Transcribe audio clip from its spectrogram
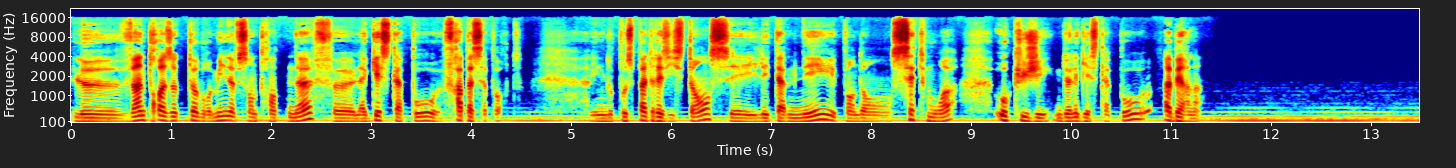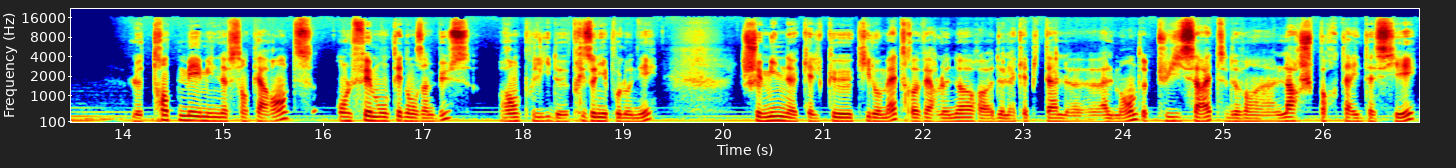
Le 23 octobre 1939, euh, la Gestapo frappe à sa porte. Il n'oppose pas de résistance et il est amené pendant sept mois au QG de la Gestapo à Berlin. Le 30 mai 1940, on le fait monter dans un bus rempli de prisonniers polonais, chemine quelques kilomètres vers le nord de la capitale euh, allemande, puis s'arrête devant un large portail d'acier.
